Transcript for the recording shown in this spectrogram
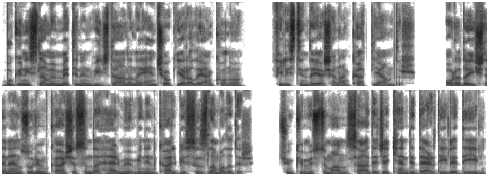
bugün İslam ümmetinin vicdanını en çok yaralayan konu, Filistin'de yaşanan katliamdır. Orada işlenen zulüm karşısında her müminin kalbi sızlamalıdır. Çünkü Müslüman sadece kendi derdiyle değil,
